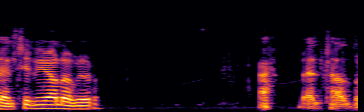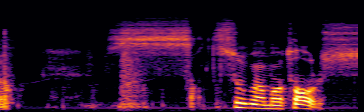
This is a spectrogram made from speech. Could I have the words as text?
Belti niye alamıyorum? Heh, belt aldım. Satsuma Motors.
